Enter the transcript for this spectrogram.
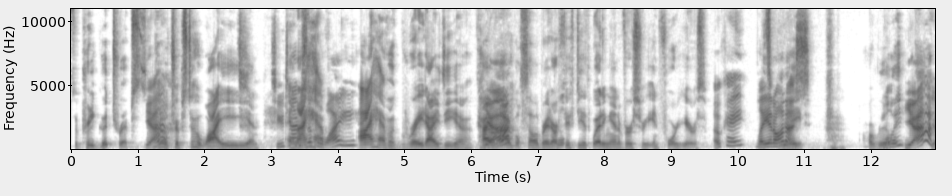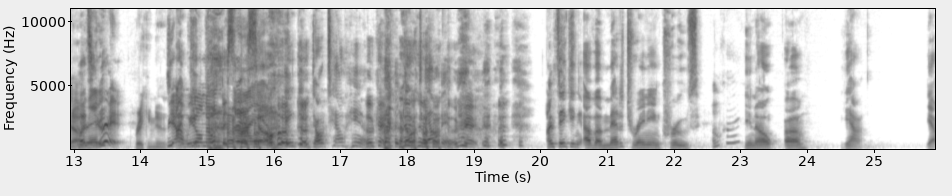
some pretty good trips. you know, Yeah. trips to Hawaii. And Two And times I to have- Hawaii. I have a great idea. Kyle and I will celebrate our Well- 50th wedding anniversary in four years. Okay, lay It's it on great. us. Oh, really? Yeah, Yeah. let's Ready? hear it. Breaking news. Yeah, I'm we don't know thinking- what this is. I am so- thinking, don't tell him. Okay. don't tell him. Okay. I'm thinking of a Mediterranean cruise. Okay. You know, um, yeah, yeah,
